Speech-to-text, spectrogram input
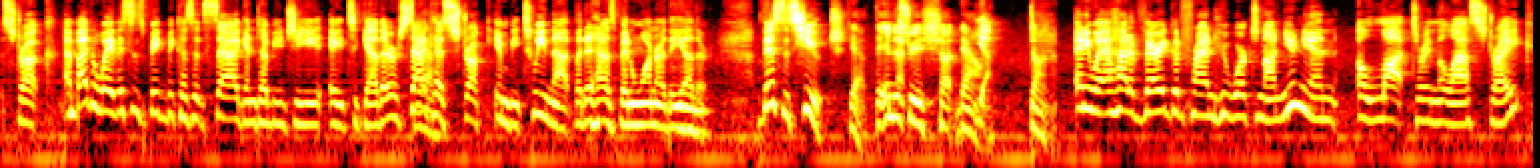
struck, and by the way, this is big because it's SAG and WGA together. SAG Yeah. Has struck in between that, but it has been one or the mm. other. This is huge. yeah, the industry is shut down. Yeah. Done. Anyway, I had a very good friend who worked non union a lot during the last strike.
